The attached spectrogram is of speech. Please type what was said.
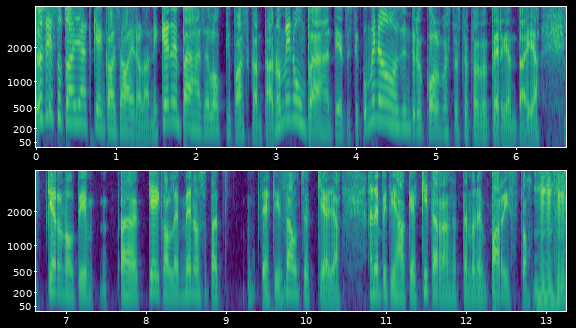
Jos istutaan jätkien kanssa sairaala, niin kenen päähän se lokki paskantaa? No minun päähän tietysti, kun minä olen syntynyt 13. päivä perjantai. Ja kerran oltiin äh, keikalle menossa tai tehtiin soundcheckia ja hänen piti hakea kitaransa tämmöinen paristo. Mm-hmm.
